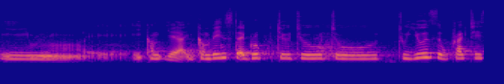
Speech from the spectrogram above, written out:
he, um, he con yeah, he convinced a group to, to, to, to use to practice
